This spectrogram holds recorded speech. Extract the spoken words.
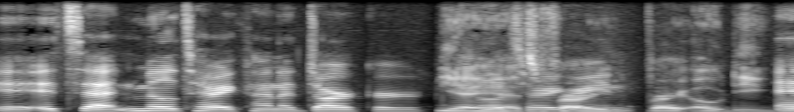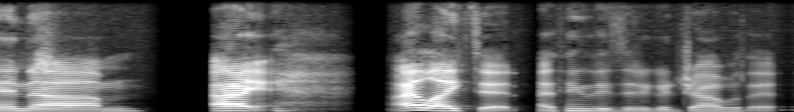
it's that military kind of darker Yeah, yeah. It's very green. very OD green. And so. um, I I liked it. I think they did a good job with it.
